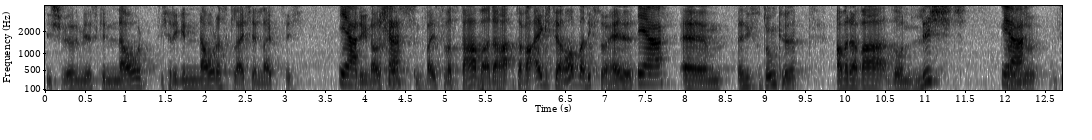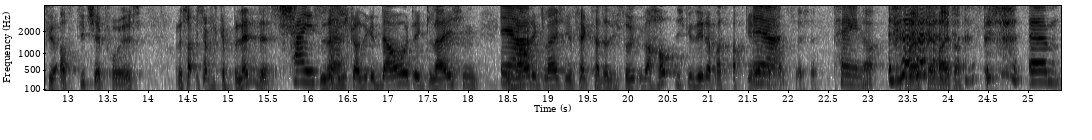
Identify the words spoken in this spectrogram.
ich schwöre, mir ist genau, ich hatte genau das gleiche in Leipzig. Ja, hatte genau das krass. Und weißt du, was da war? Da, da war eigentlich der Raum war nicht so hell. Ja, ähm, äh, nicht so dunkel, aber da war so ein Licht Ja. also für aufs DJ-Pult und das hat mich einfach geblendet. Scheiße. Dass ich quasi genau den gleichen, Ja. genau den gleichen Effekt hatte, dass ich so überhaupt nicht gesehen habe, was abgeht auf Ja. der Tanzfläche. Pain. Ja, aber erzähl weiter. Ähm,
